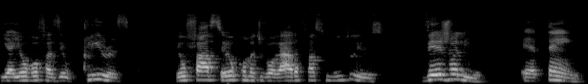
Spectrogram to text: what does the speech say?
e aí eu vou fazer o clearance, eu faço, eu como advogada faço muito isso. Vejo ali, é, tem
